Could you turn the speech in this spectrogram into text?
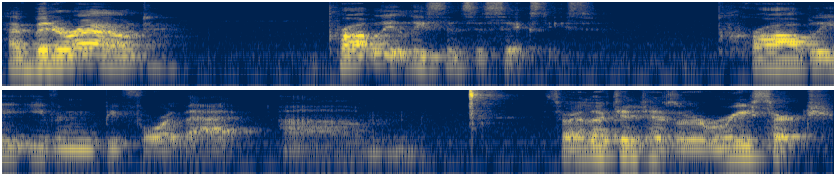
have been around probably at least since the 60s. Probably even before that. Um, so I looked into some research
